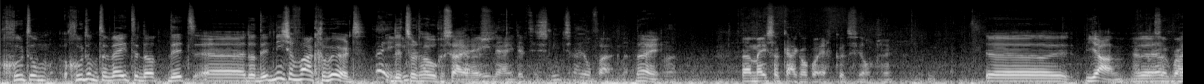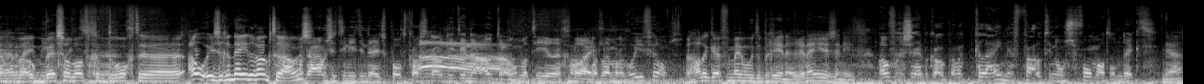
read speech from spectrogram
goed, om, goed om te weten dat dit, eh, dat dit niet zo vaak gebeurt. Nee. Dit soort hoge cijfers. Nee, nee, dat is niet zo heel vaak. Nee. Maar meestal kijk ik ook wel echt kutfilms. Hè. Eh, ja, we, ook hebben ook best wel wat eh, gedrochte... Oh, is René er ook trouwens? daarom zit hij niet in deze podcast en Ah. ook niet in de auto. Omdat hier uh, gewoon wat alleen maar de goede films. Daar had ik even mee moeten beginnen. René is er niet. Overigens heb ik ook wel een kleine fout in ons format ontdekt. Ja?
